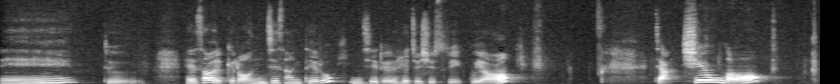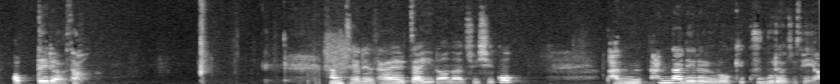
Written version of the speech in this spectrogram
앤, 둘 해서 이렇게 런지 상태로 hinge를 해주실 수 있고요. 자, 쉬운 거 엎드려서 상체를 살짝 일어나 주시고 반, 한 다리를 이렇게 구부려 주세요.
